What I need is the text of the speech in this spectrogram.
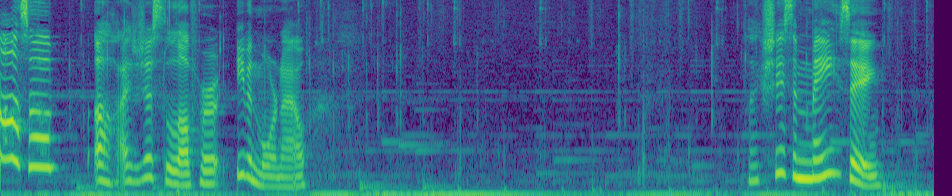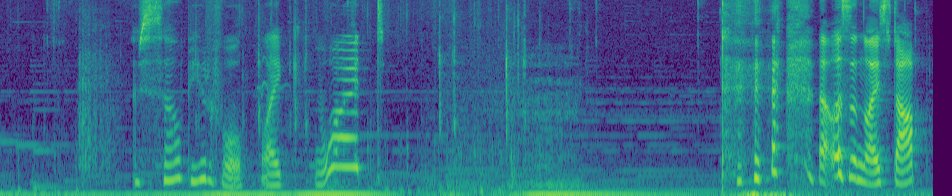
Awesome! Oh, I just love her even more now. Like, she's amazing. So beautiful. Like, what? that was a nice stop.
